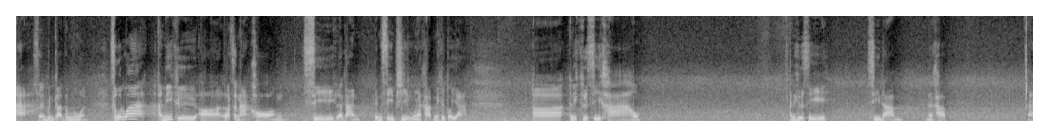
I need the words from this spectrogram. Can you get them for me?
อะซึ่งเป็นกาฟจำนวนสมมุติว่าอันนี้คืออลักษณะของสีและกันเป็นสีผิวนะครับ นี่คือตัวอย่างออันนี้คือสีขาว อันนี้คือสีสีดำนะครับอะ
